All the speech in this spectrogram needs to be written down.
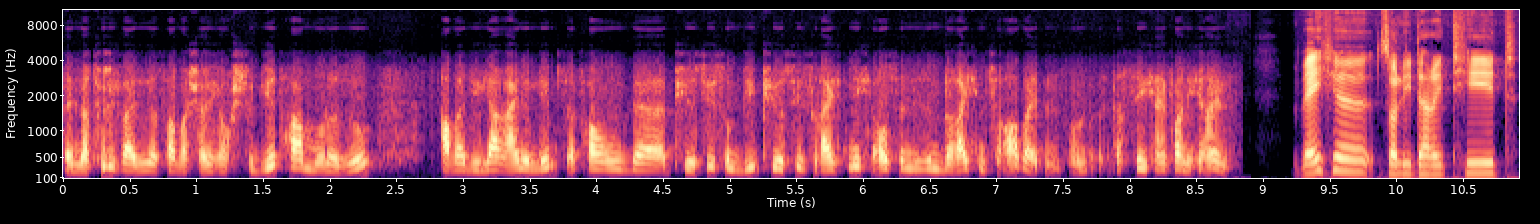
Natürlich, weil sie das wahrscheinlich auch studiert haben oder so. Aber die reine Lebenserfahrung der POCs und BPOCs reicht nicht aus, in diesen Bereichen zu arbeiten. Und das sehe ich einfach nicht ein. Welche Solidarität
